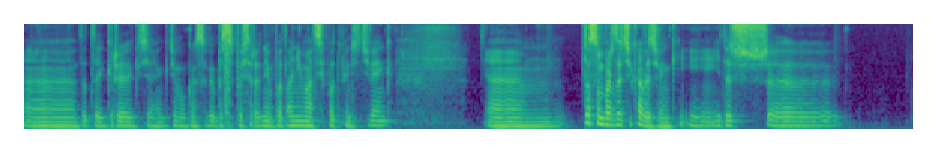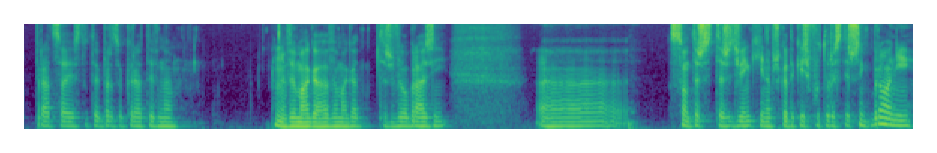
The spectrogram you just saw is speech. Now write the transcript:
e, do tej gry, gdzie, gdzie mogłem sobie bezpośrednio pod animację podpiąć dźwięk. E, to są bardzo ciekawe dźwięki i, i też e, praca jest tutaj bardzo kreatywna. Wymaga, wymaga też wyobraźni. E, są też, też dźwięki na przykład jakichś futurystycznych broni.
